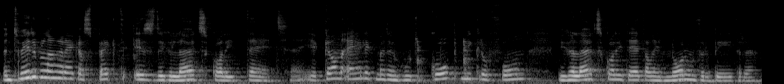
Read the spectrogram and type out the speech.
Een tweede belangrijk aspect is de geluidskwaliteit. Je kan eigenlijk met een goedkoop microfoon je geluidskwaliteit al enorm verbeteren.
